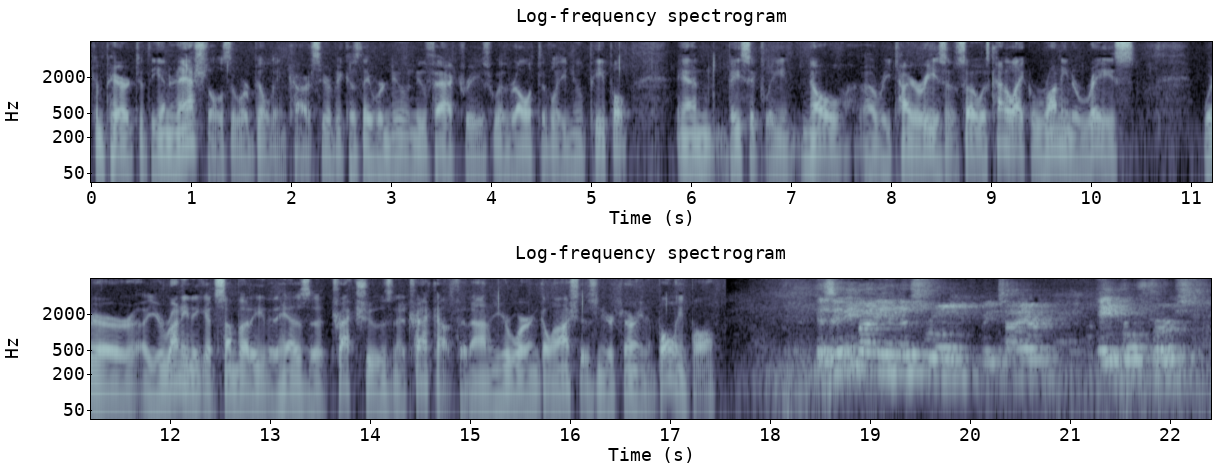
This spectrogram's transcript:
compared to the internationals that were building cars here because they were new, new factories with relatively new people and basically no uh, retirees. So it was kind of like running a race where uh, you're running to get somebody that has uh, track shoes and a track outfit on and you're wearing galoshes and you're carrying a bowling ball. Is anybody in this room retired April 1st?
